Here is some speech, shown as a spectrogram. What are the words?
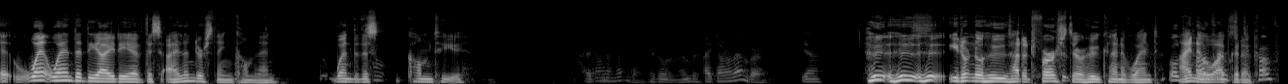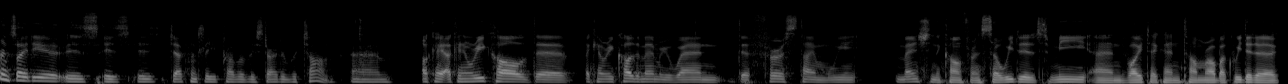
uh, when when did the idea of this Islanders thing come then? When did this come to you? I don't remember. I don't remember. I don't remember. Yeah. Who who who? You don't know who had it first or who kind of went. Well, I know I've conference- got the a. conference idea is is is definitely probably started with Tom. Um, Okay, I can recall the I can recall the memory when the first time we mentioned the conference. So we did me and Wojtek and Tom Robak. We did a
